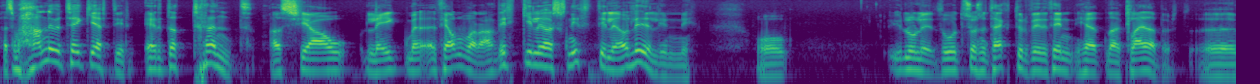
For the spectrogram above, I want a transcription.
það sem hann hefur tekið eftir er þetta trend að sjá leik með þjálfara virkilega snirtilega á hliðalínunni og Lúli, þú ert svo sem tektur fyrir þinn hérna klæðabörd uh,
